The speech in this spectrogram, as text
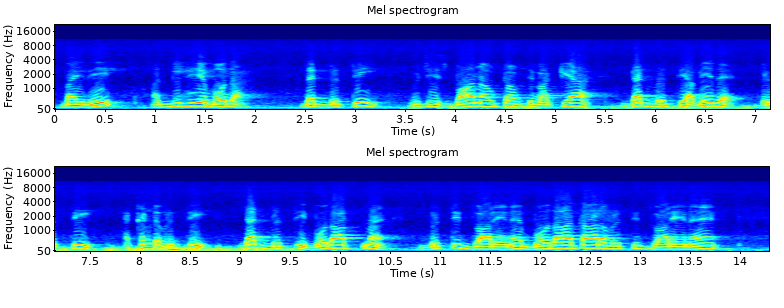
By the Advitiya Bodha. That Vritti which is born out of the Vakya. That Vritti Aveda. Vritti. Akhanda Vritti. That Vritti Bodhatma. Vritti Dvarena. Bodhakara Vritti Dvarena.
